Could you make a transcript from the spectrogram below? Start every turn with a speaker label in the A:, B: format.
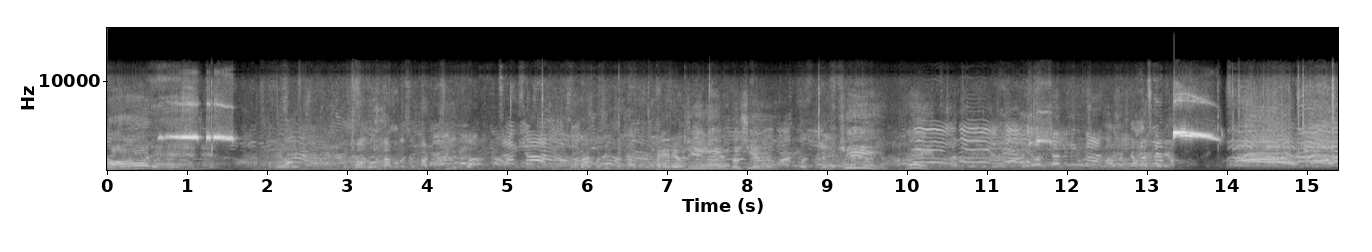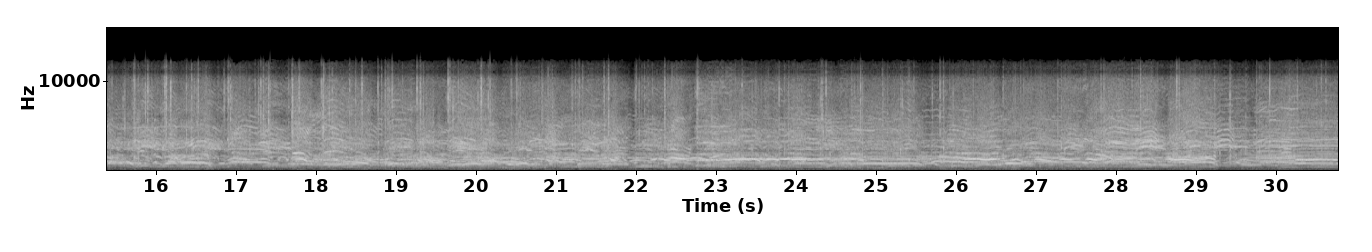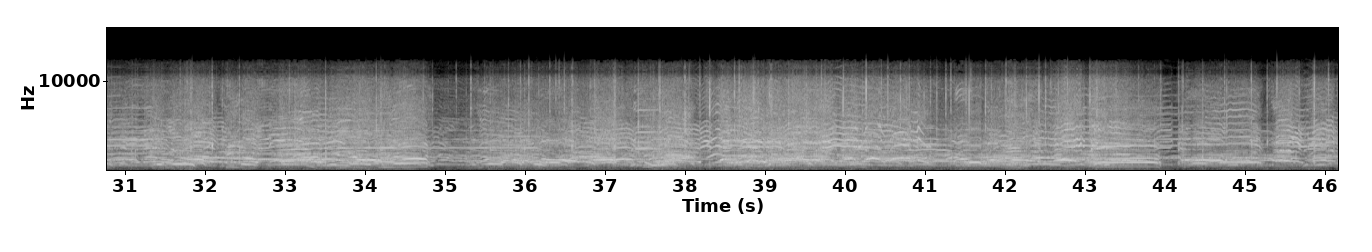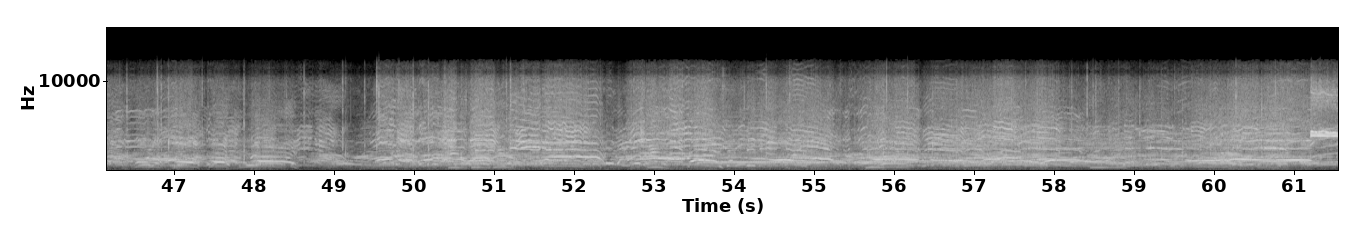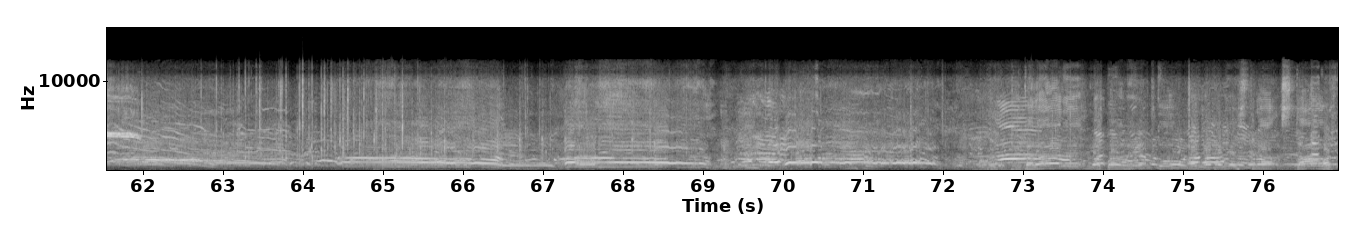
A: Olha! Não dá coisa, não dá coisinha, não dá? Não dá coisinha porque... Pera,
B: eu li, eu tô la maestra está...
